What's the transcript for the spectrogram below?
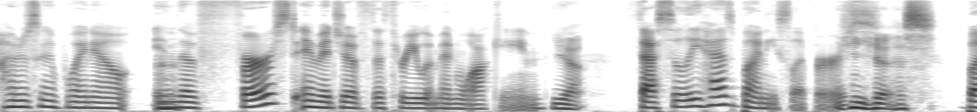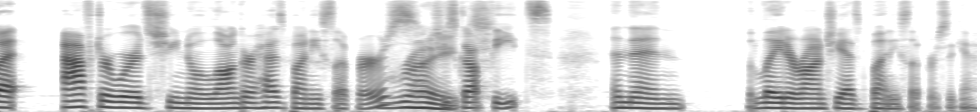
I'm just going to point out in uh-huh. the first image of the three women walking, Yeah. Thessaly has bunny slippers. yes. But afterwards, she no longer has bunny slippers. Right. She's got feet. And then later on, she has bunny slippers again.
